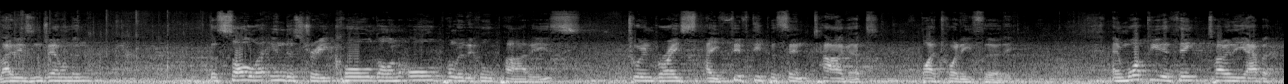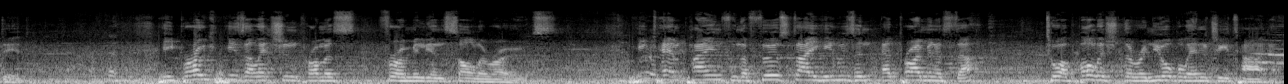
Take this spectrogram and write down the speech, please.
Ladies and gentlemen, the solar industry called on all political parties to embrace a 50% target by 2030. And what do you think Tony Abbott did? He broke his election promise for a million solar rows. He campaigned from the first day he was in, at Prime Minister to abolish the renewable energy target.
